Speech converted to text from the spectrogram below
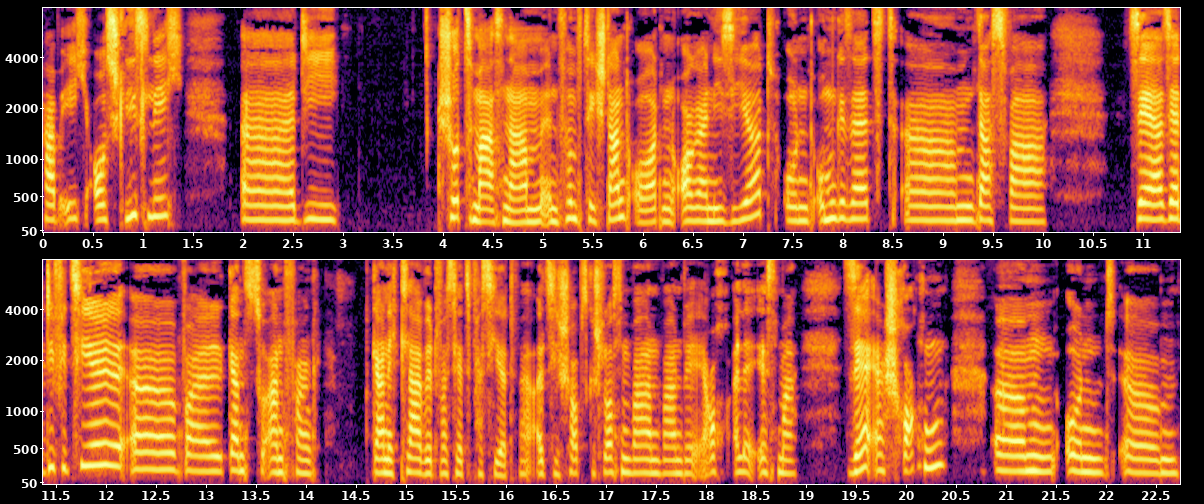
habe ich ausschließlich äh, die Schutzmaßnahmen in 50 Standorten organisiert und umgesetzt. Ähm, das war sehr, sehr diffizil, äh, weil ganz zu Anfang gar nicht klar wird, was jetzt passiert. Als die Shops geschlossen waren, waren wir auch alle erstmal sehr erschrocken ähm, und ähm,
